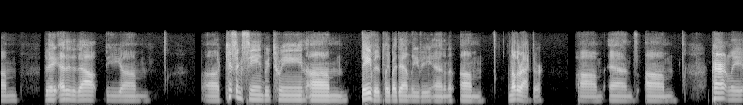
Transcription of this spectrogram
um, they edited out the um, uh, kissing scene between um, David, played by Dan Levy, and um, another actor. Um, and um, apparently,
